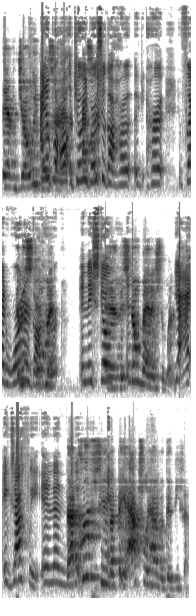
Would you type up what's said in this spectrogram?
They have Joey. I know, but all, Joey Bosa got hurt. Hurt. Fred Warner got ma- hurt, and they still. and they and- still managed to win. yeah, exactly. And then That the- proves to you that they actually have a good defense.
